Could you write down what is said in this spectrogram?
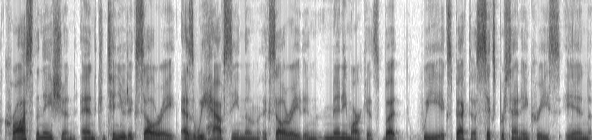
across the nation and continue to accelerate as we have seen them accelerate in many markets. But we expect a 6% increase in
